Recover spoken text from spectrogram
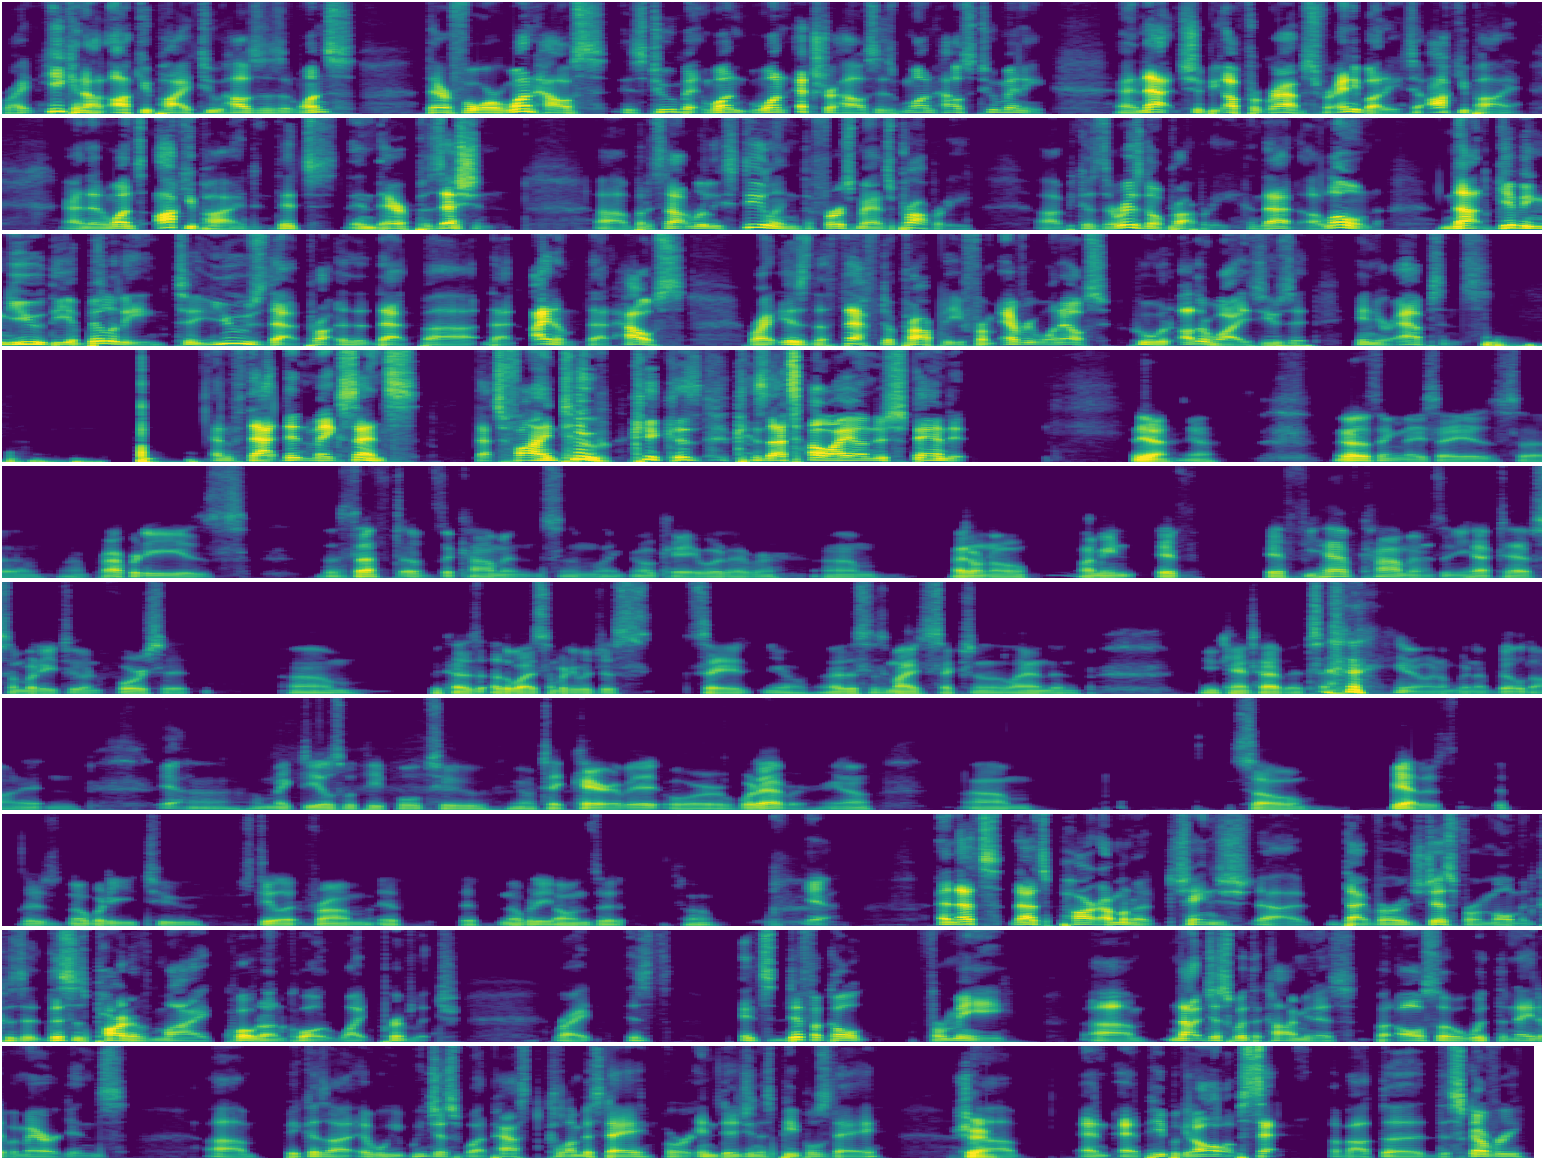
Right? He cannot occupy two houses at once. Therefore, one house is too ma- one one extra house is one house too many, and that should be up for grabs for anybody to occupy. And then once occupied, it's in their possession. Uh, but it's not really stealing the first man's property uh, because there is no property, and that alone, not giving you the ability to use that pro- uh, that uh, that item, that house, right, is the theft of property from everyone else who would otherwise use it in your absence. And if that didn't make sense, that's fine too, because that's how I understand it. Yeah, yeah. The other thing they say is uh, property is the theft of the commons. I'm like, okay, whatever. Um, I don't know. I mean, if if you have commons, then you have to have somebody to enforce it, um, because otherwise somebody would just say, you know, "Oh, this is my section of the land and you can't have it, you know, and I'm going to build on it and Yeah. uh, I'll make deals with people to you know take care of it or whatever you know? Um so yeah there's there's nobody to steal it from if if nobody owns it so. Yeah, and that's that's part. I'm going to change, uh, diverge just for a moment because this is part of my quote unquote white privilege, right? Is it's difficult for me, um, not just with the communists, but also with the Native Americans, um, because uh, we we just what passed Columbus Day or Indigenous Peoples Day, Sure. uh, and and people get all upset about the discovery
